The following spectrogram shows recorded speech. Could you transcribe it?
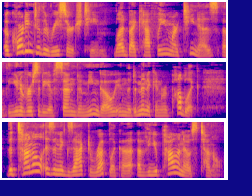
According to the research team, led by Kathleen Martinez of the University of San Domingo in the Dominican Republic, the tunnel is an exact replica of the Eupalinos tunnel,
